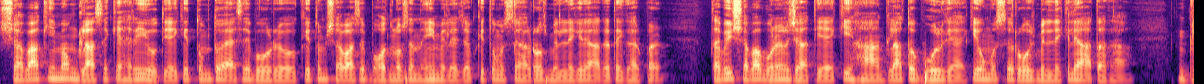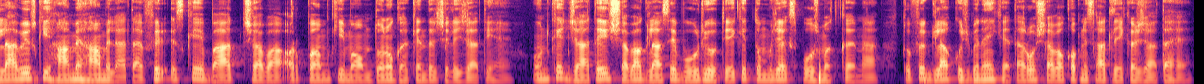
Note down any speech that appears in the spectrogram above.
शबा की मम ग्ला से कह रही होती है कि तुम तो ऐसे बोल रहे हो कि तुम शबा से बहुत दिनों से नहीं मिले, जबकि तुम उससे हर रोज़ मिलने के लिए आते थे घर पर। तभी शबा बोलने लग जाती है कि हाँ ग्ला तो भूल गया है कि वो मुझसे रोज़ मिलने के लिए आता था। ग्ला भी उसकी हाँ में हाँ मिलाता है। फिर इसके बाद शबा और पम की मॉम दोनों घर के अंदर चली जाती हैं। उनके जाते ही शबा ग्ला से बोल रही होती है कि तुम मुझे एक्सपोज मत करना। तो फिर ग्ला कुछ भी नहीं कहता और वो शबा को अपने साथ लेकर जाता है।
